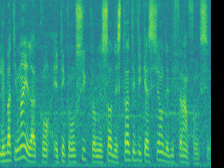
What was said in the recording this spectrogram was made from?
Le bâtiment, il a été conçu comme une sorte de stratification des différentes fonctions.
